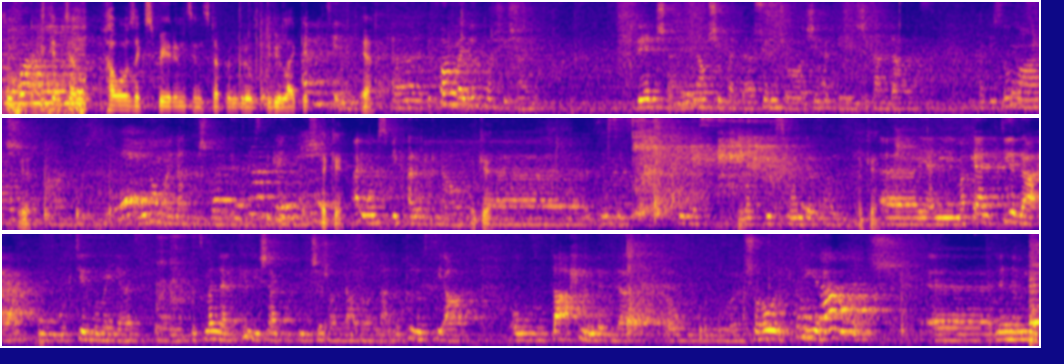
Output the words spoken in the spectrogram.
So you can tell how was experience in Step n Groove? Did you like it? Yeah. Uh, before my daughter, she shy, very shy. Now she better. Uh, she enjoy. She happy. She can dance. Happy so much. Yeah. Um, you know my language better than I speak English. Okay. I won't speak Arabic now. Okay. Uh, this is yes, but it's wonderful. Okay. Uh, يعني مكان كتير رائع. وكتير مميز وبتمنى الكل يشاركوا فيه ويشجعوا اولادهم لأنه كله ثقه وطاقه حلوة لل وشعور كتير. حلو آه للنمية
